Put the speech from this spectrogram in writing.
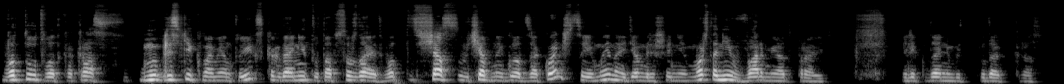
Вот тут вот как раз мы близки к моменту X, когда они тут обсуждают. Вот сейчас учебный год закончится, и мы найдем решение. Может, они в армию отправить. Или куда-нибудь туда как раз.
